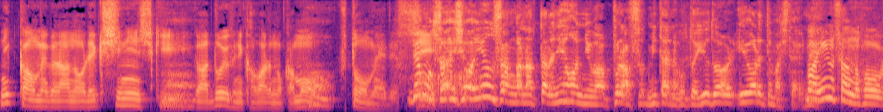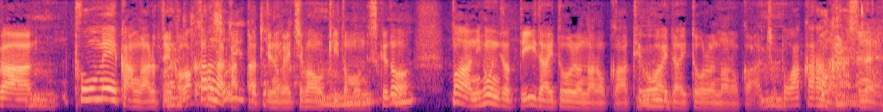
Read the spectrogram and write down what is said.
日韓をめぐるあの歴史認識がどういうふうに変わるのかも不透明ですし。でも最初はユンさんがなったら日本にはプラスみたいなことを言うと言われてましたよね。まあ、ユンさんの方が透明感があるというか、分からなかったっていうのが一番大きいと思うんですけど、まあ、日本にとっていい大統領なのか、手強い大統領なのか、ちょっと分からないですね。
